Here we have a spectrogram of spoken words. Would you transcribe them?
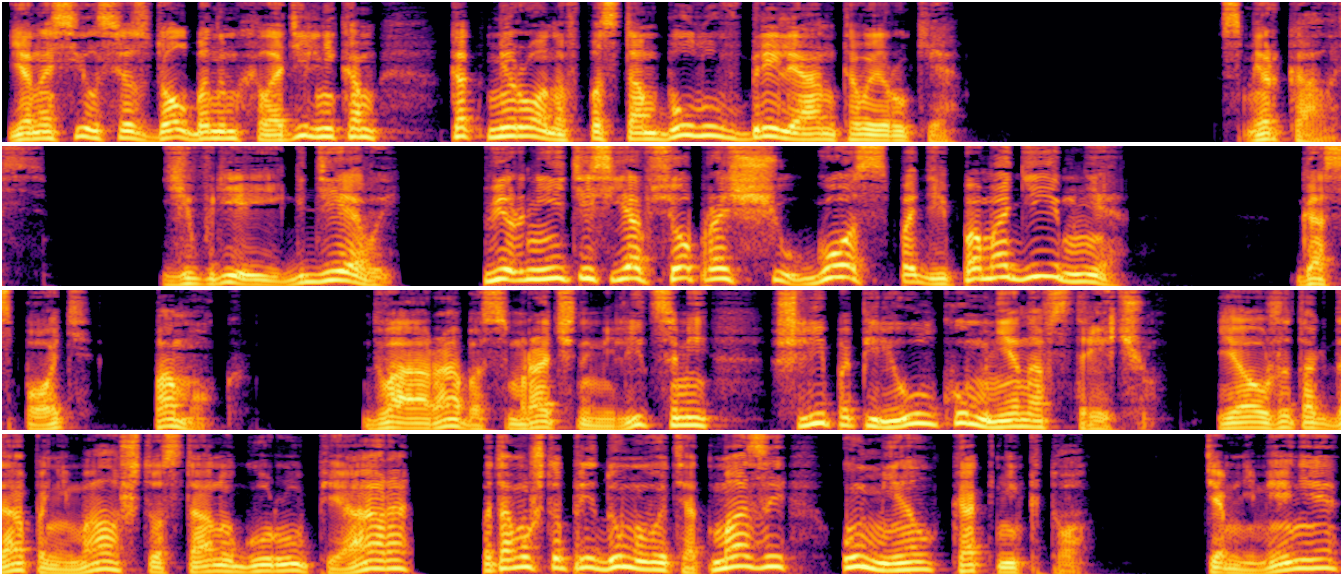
Я носился с долбанным холодильником, как Миронов по Стамбулу в бриллиантовой руке. Смеркалось. «Евреи, где вы? Вернитесь, я все прощу! Господи, помоги мне!» Господь помог. Два араба с мрачными лицами шли по переулку мне навстречу. Я уже тогда понимал, что стану гуру пиара, потому что придумывать отмазы умел как никто. Тем не менее,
